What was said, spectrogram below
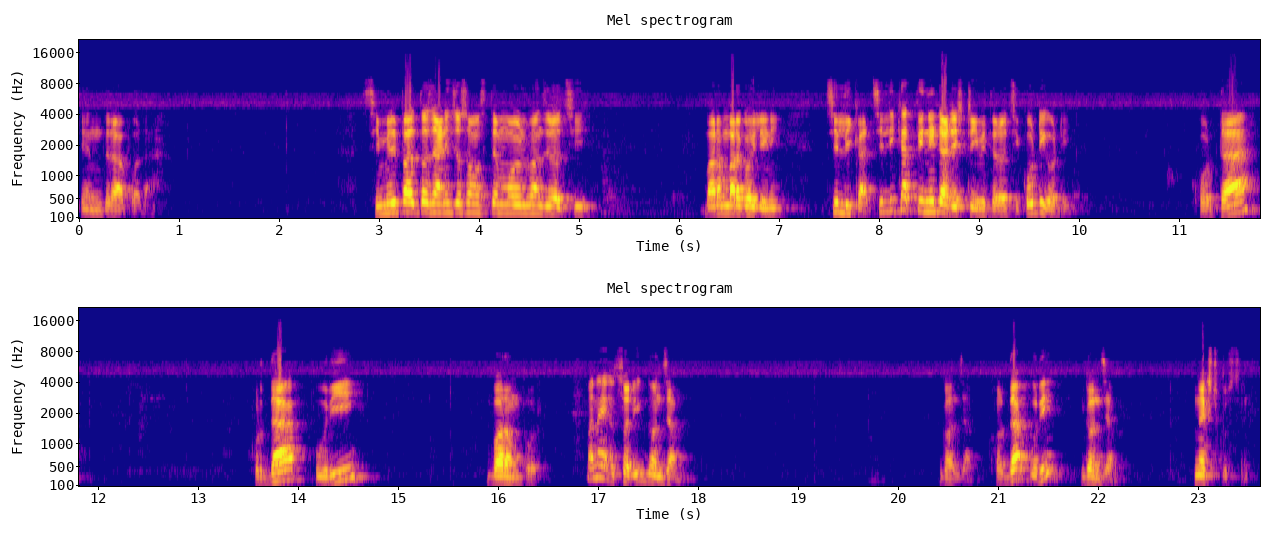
କେନ୍ଦ୍ରାପଡ଼ା ଶିମିଳିପାଳ ତ ଜାଣିଛ ସମସ୍ତେ ମୟୂରଭଞ୍ଜରେ ଅଛି ବାରମ୍ବାର କହିଲିଣି ଚିଲିକା ଚିଲିକା ତିନିଟା ଡିଷ୍ଟ୍ରିକ୍ଟ ଭିତରେ ଅଛି କେଉଁଠି କେଉଁଠି ଖୋର୍ଦ୍ଧା ଖୋର୍ଦ୍ଧା ପୁରୀ ବ୍ରହ୍ମପୁର ମାନେ sorry Ganjam Ganjam Khordha Puri Ganjam next question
